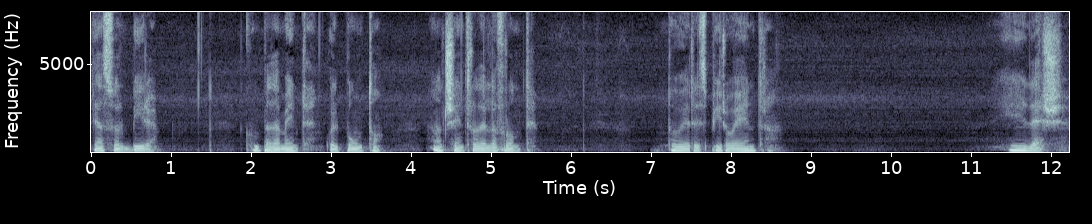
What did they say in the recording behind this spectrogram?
Di assorbire completamente quel punto al centro della fronte dove il respiro entra ed esce.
